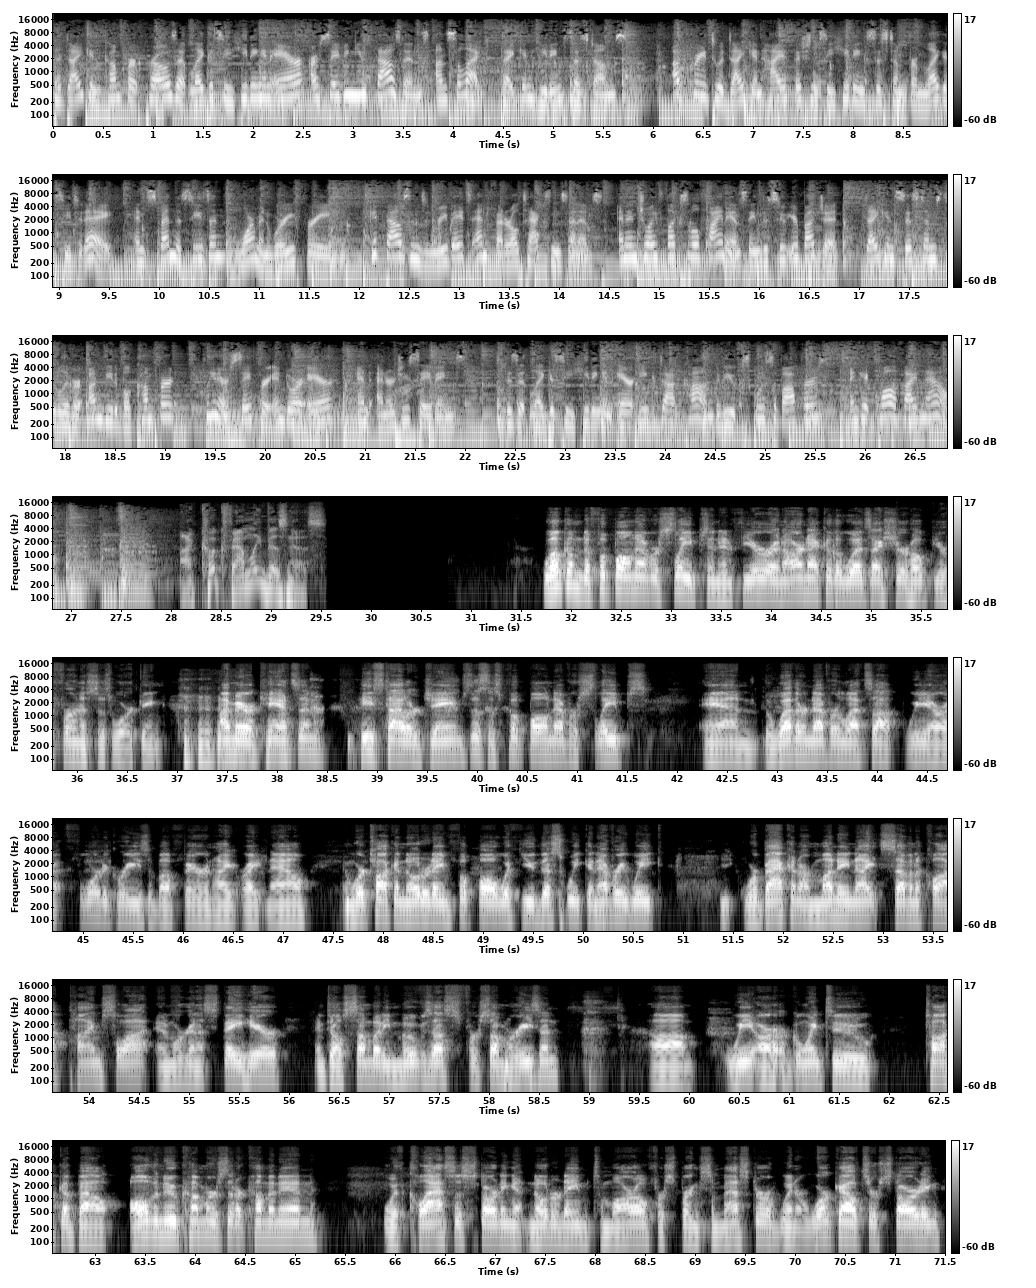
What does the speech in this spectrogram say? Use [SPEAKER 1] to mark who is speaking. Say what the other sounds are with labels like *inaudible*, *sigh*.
[SPEAKER 1] The Daikin Comfort Pros at Legacy Heating and Air are saving you thousands on select Daikin heating systems. Upgrade to a Daikin high efficiency heating system from Legacy today and spend the season warm and worry free. Get thousands in rebates and federal tax incentives and enjoy flexible financing to suit your budget. Daikin systems deliver unbeatable comfort, cleaner, safer indoor air, and energy savings. Visit legacyheatingandair.inc.com to view exclusive offers and get qualified now.
[SPEAKER 2] A Cook family business.
[SPEAKER 3] Welcome to Football Never Sleeps. And if you're in our neck of the woods, I sure hope your furnace is working. *laughs* I'm Eric Hansen. He's Tyler James. This is Football Never Sleeps. And the weather never lets up. We are at four degrees above Fahrenheit right now. And we're talking Notre Dame football with you this week and every week. We're back in our Monday night, seven o'clock time slot, and we're going to stay here until somebody moves us for some reason. Um, we are going to talk about all the newcomers that are coming in with classes starting at Notre Dame tomorrow for spring semester. Winter workouts are starting.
